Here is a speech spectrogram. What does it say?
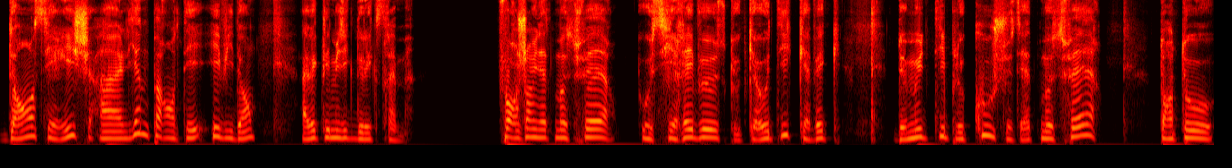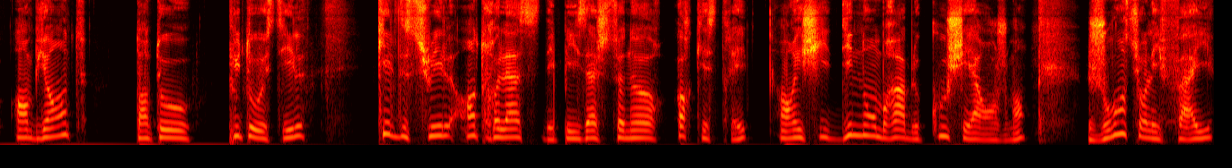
dense et riche, a un lien de parenté évident avec les musiques de l'extrême. Forgeant une atmosphère aussi rêveuse que chaotique, avec de multiples couches et atmosphères, tantôt ambiantes, tantôt plutôt hostiles, Kill entrelace des paysages sonores orchestrés, enrichis d'innombrables couches et arrangements, jouant sur les failles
